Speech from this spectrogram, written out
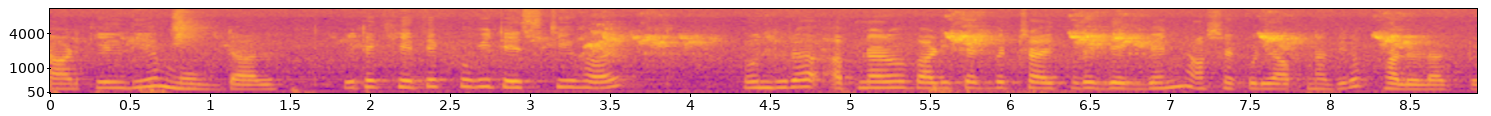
নারকেল দিয়ে মুগ ডাল, এটা খেতে খুবই টেস্টি হয়। বন্ধুরা, আপনারাও বাড়িতে একবার ট্রাই করে দেখবেন, আশা করি আপনাদেরও ভালো লাগবে।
